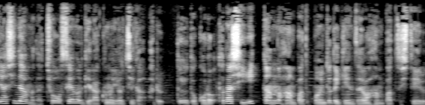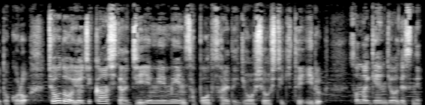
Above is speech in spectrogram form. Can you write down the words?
冷やしではまだ調整の下落の余地があるというところ、ただし一旦の反発ポイントで現在は反発しているところ、ちょうど4時間足では GMME にサポートされて上昇してきている、そんな現状ですね。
